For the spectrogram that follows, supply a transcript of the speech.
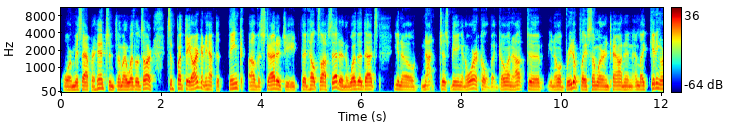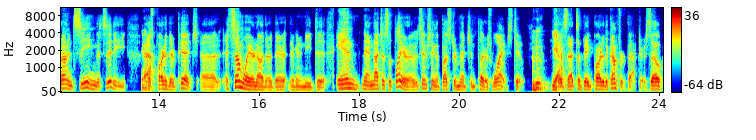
or misapprehensions, no matter what those are. So, but they are going to have to think of a strategy that helps offset it, and whether that's you know not just being an oracle, but going out to you know a burrito place somewhere in town and and like getting around and seeing the city yeah. as part of their pitch. Uh, some way or another, they're they're going to need to, and and not just the player. It was interesting that Buster mentioned players' wives too. yeah, because that's a big part of the comfort factor. So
